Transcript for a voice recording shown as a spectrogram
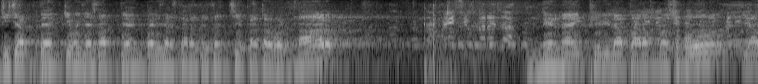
जिच्या बँकेमध्ये ज्याचा बँक बॅलेन्स असताना त्याचा चेक आता वटणार. निर्णायक फेरीला प्रारंभ समोर या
